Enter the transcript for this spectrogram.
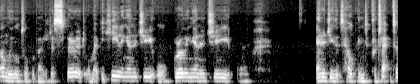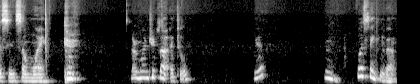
And we will talk about it as spirit or maybe healing energy or growing energy or energy that's helping to protect us in some way. I remind you of that at all? Yeah? Hmm. Worth thinking about.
